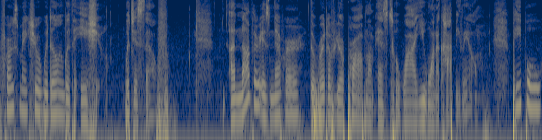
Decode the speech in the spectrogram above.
first make sure we're dealing with the issue, which is self. Another is never the root of your problem as to why you want to copy them. People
